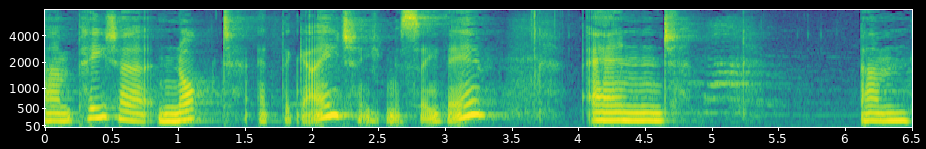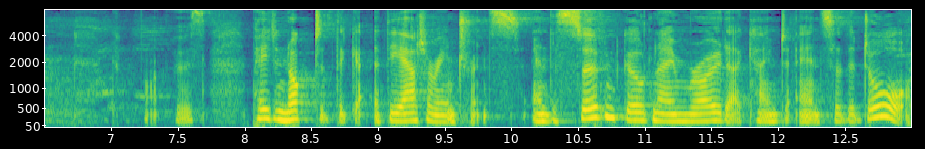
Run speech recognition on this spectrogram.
um, Peter knocked at the gate. You can see there, and um, Peter knocked at the, at the outer entrance, and the servant girl named Rhoda came to answer the door.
